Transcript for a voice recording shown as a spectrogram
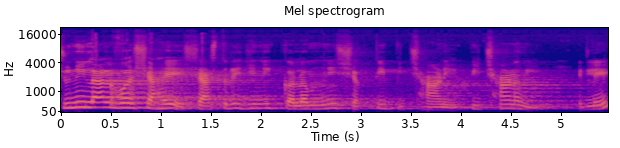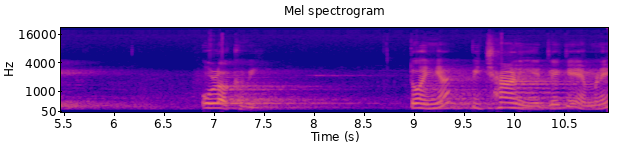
ચુનીલાલ વ શાહે શાસ્ત્રીજીની કલમની શક્તિ પીછાણી, પીછાણવી એટલે ઓળખવી. તો અહીંયા પીછાણી એટલે કે એમણે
